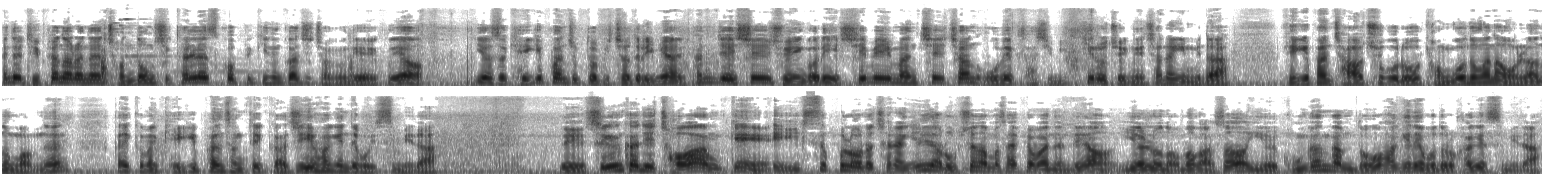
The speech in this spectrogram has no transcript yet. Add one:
핸들 뒤편으로는 전동식 텔레스코픽 기능까지 적용되어 있고요. 이어서 계기판 쪽도 비춰드리면 현재 실 주행거리 11만 7,542km 주행된 차량입니다. 계기판 좌우측으로 경고등 하나 올라오는 거 없는 깔끔한 계기판 상태까지 확인되고 있습니다. 네, 지금까지 저와 함께 익스플로러 차량 1열 옵션 한번 살펴봤는데요. 2열로 넘어가서 2열 공간감도 확인해 보도록 하겠습니다.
